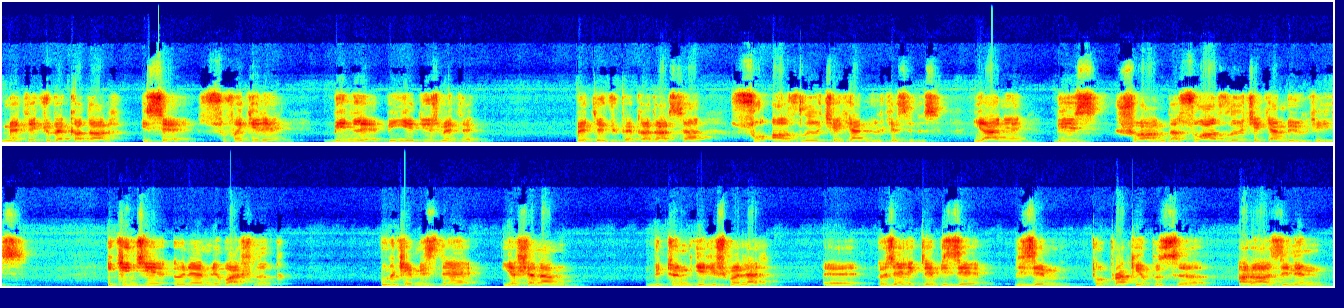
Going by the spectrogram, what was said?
metreküpe kadar ise su fakiri, 1000 ile 1700 metre metreküpe kadarsa su azlığı çeken ülkesiniz. Yani biz şu anda su azlığı çeken bir ülkeyiz. İkinci önemli başlık ülkemizde yaşanan bütün gelişmeler e, özellikle bizi bizim toprak yapısı, arazinin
